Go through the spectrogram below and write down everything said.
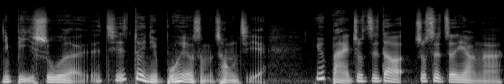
你比输了，其实对你不会有什么冲击，因为本来就知道就是这样啊。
